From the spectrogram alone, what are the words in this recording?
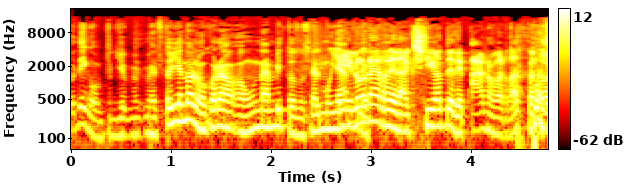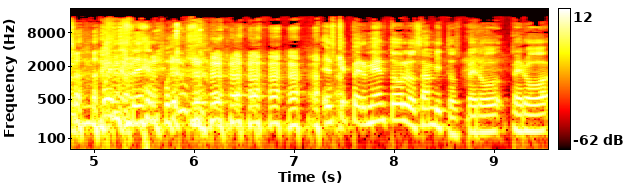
pues digo, yo me estoy yendo a lo mejor a, un ámbito social muy amplio. En una redacción de... Ah, no, ¿verdad? Perdón. puede ser, puede ser. es que permean todos los ámbitos, pero, pero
